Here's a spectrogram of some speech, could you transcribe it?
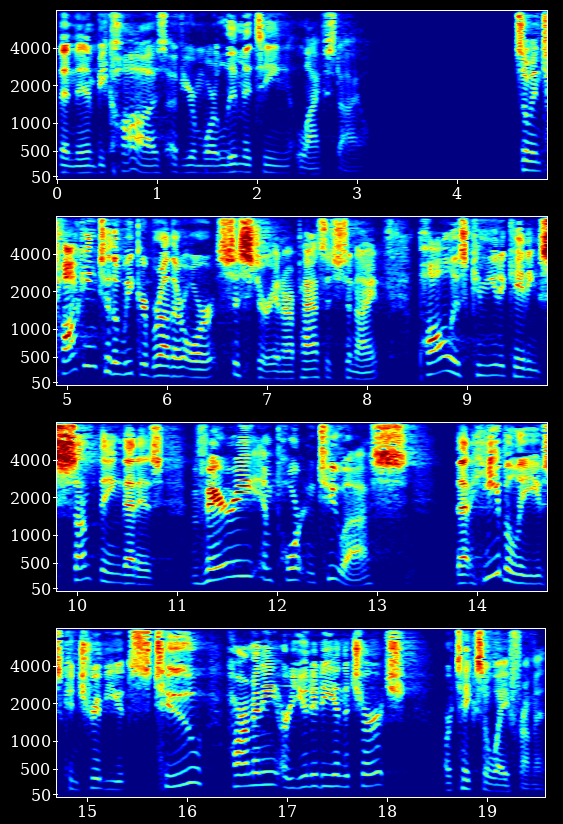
than them because of your more limiting lifestyle. So, in talking to the weaker brother or sister in our passage tonight, Paul is communicating something that is very important to us that he believes contributes to harmony or unity in the church or takes away from it.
